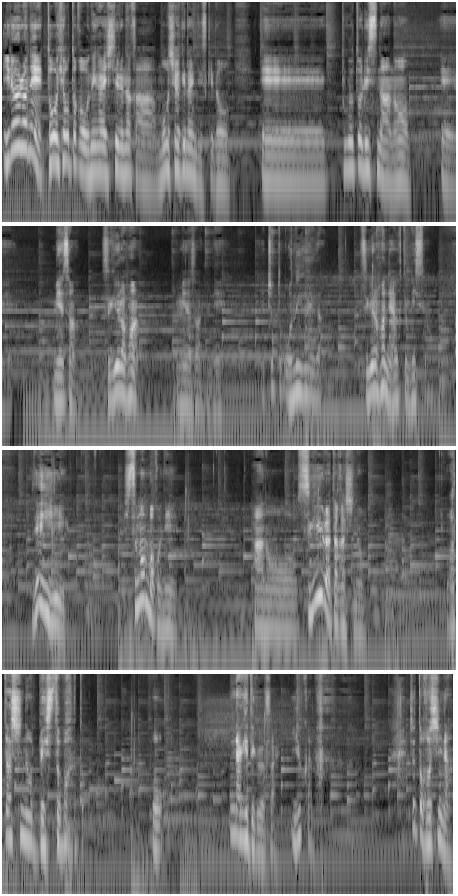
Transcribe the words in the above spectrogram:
いろいろね、投票とかお願いしてる中、申し訳ないんですけど、えー、プゴトリスナーの、えー、皆さん、杉浦ファン、皆さんにね、ちょっとお願いが、杉浦ファンじゃなくてもいいですよ。是非質問箱に、あのー、杉浦隆の私のベストバートを投げてください。いるかな？ちょっと欲しいな。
